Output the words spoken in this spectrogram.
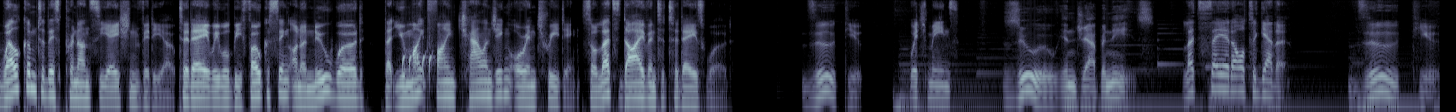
Welcome to this pronunciation video. Today we will be focusing on a new word that you might find challenging or intriguing. So let's dive into today's word. chuteyu, which means Zulu in Japanese. let's say it all together. chuteyu.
